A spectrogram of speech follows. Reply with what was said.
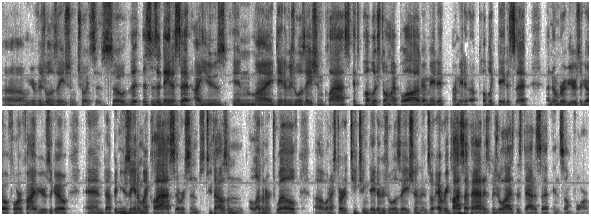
um, your visualization choices. So th this is a data set I use in my data visualization class. It's published on my blog. I made it I made it a public data set a number of years ago, four or five years ago, and I've been using it in my class ever since 2011 or 12 uh, when I started teaching data visualization. And so every class I've had has visualized this data set in some form.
